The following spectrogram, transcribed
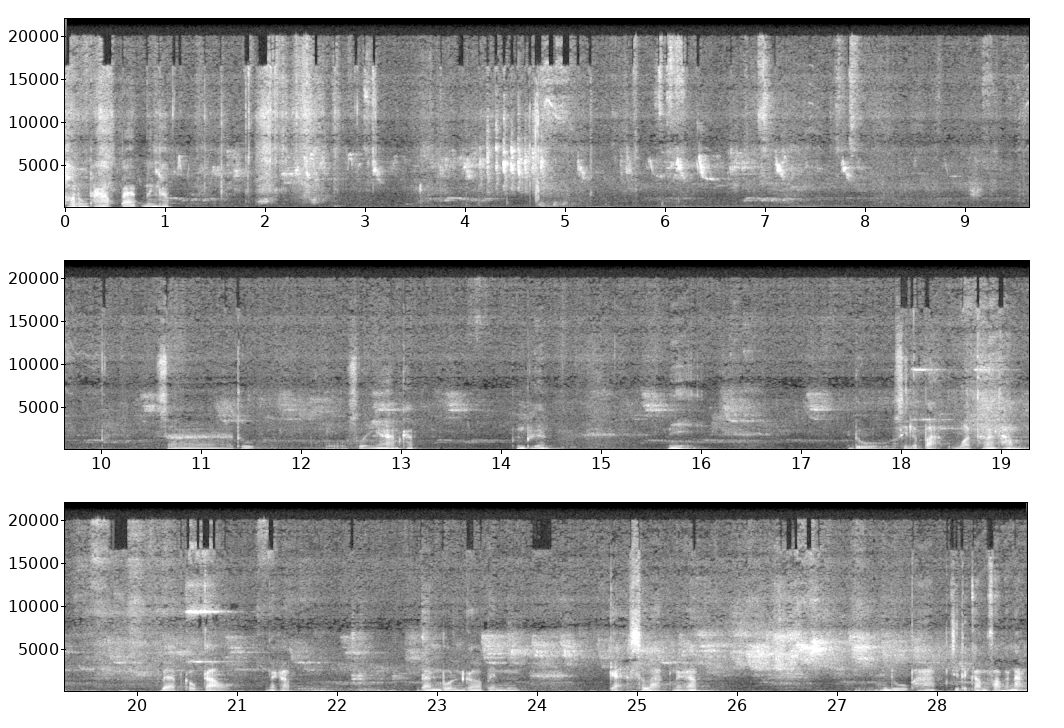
ถอดรองเท้าแป๊บหนึ่งครับ สาธุโอ้สวยงามครับ เพื่อนๆ นี่ ดูศิลปะวัฒนธรรมแบบเก่าๆนะครับ ด้านบนก็เป็นแกะสลักนะครับ ให้ดูภาพจิตรกรรมฝาผนัง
